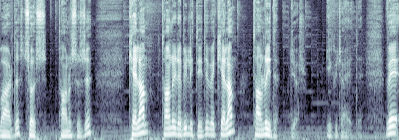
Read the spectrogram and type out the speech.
vardı söz Tanrı sözü. Kelam Tanrı ile birlikteydi ve kelam Tanrı'ydı diyor ilk üç ayette. Ve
